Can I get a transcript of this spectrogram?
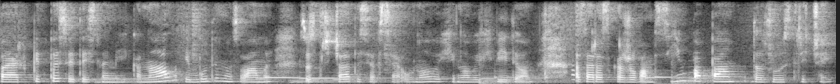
вверх, підписуйтесь на мій канал і будемо з вами зустрічатися все у нових і нових відео. А зараз кажу вам всім па-па, до зустрічей!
